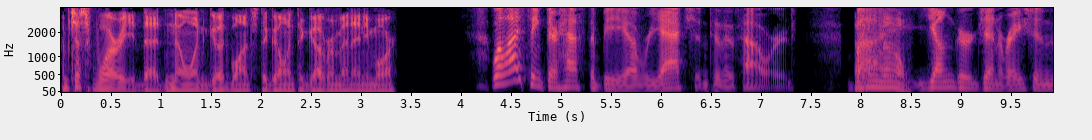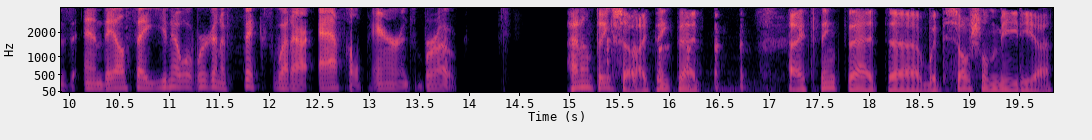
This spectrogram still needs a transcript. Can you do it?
I'm just worried that no one good wants to go into government anymore. Well, I think there has to be a reaction to this, Howard. I By don't know. younger generations, and they'll say, you know what, we're going to fix what our asshole parents broke. I don't think so. I think that I think that uh, with social media,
